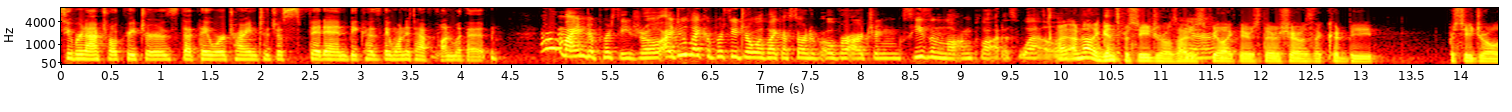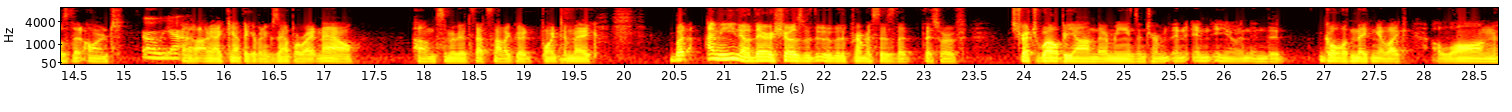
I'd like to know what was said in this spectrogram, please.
supernatural creatures that they were trying to just fit in because they wanted to have fun with it. I don't mind a procedural. I do like a procedural with like a sort of overarching season long plot as well. I, I'm not against procedurals. I just feel like there's there's shows that could be procedurals that aren't. oh Uh, yeah. I mean, I can't think of an example right now, um, so maybe that's, that's not a good point to make. But I mean, you know, there are shows with, with the premises that they sort of stretch well beyond their means in terms in, in you know in, in the goal of making it like a long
